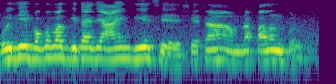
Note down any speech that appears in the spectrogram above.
ওই যে ভগবত গীতায় যে আইন দিয়েছে, সেটা আমরা পালন করব।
